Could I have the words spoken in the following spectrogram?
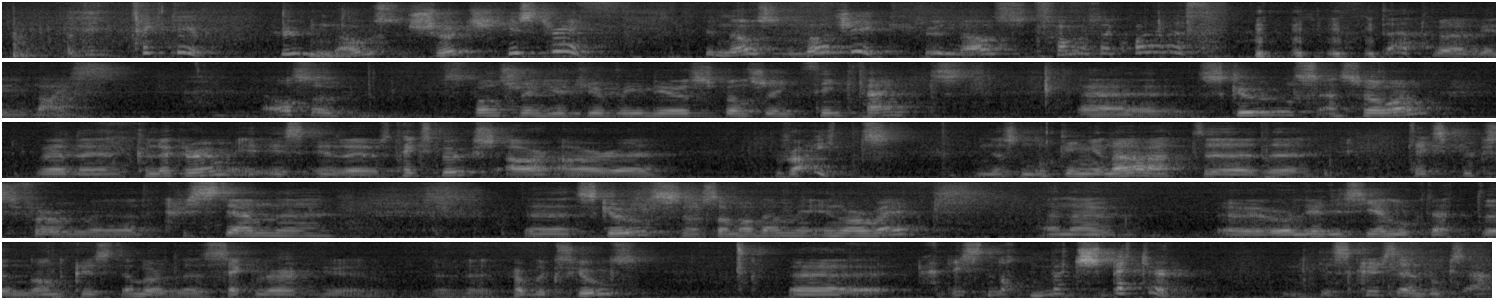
A detective who knows church history, who knows logic, who knows Thomas Aquinas. that would have been nice. Also, sponsoring YouTube videos, sponsoring think tanks, uh, schools, and so on, where the curriculum is, is the textbooks are, are uh, right. I'm just looking now at uh, the textbooks from uh, the Christian uh, uh, schools, or some of them in Norway, and I uh, earlier this year looked at the non-Christian or the secular uh, public schools. Uh, and it's not much better. These Christian books, uh,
